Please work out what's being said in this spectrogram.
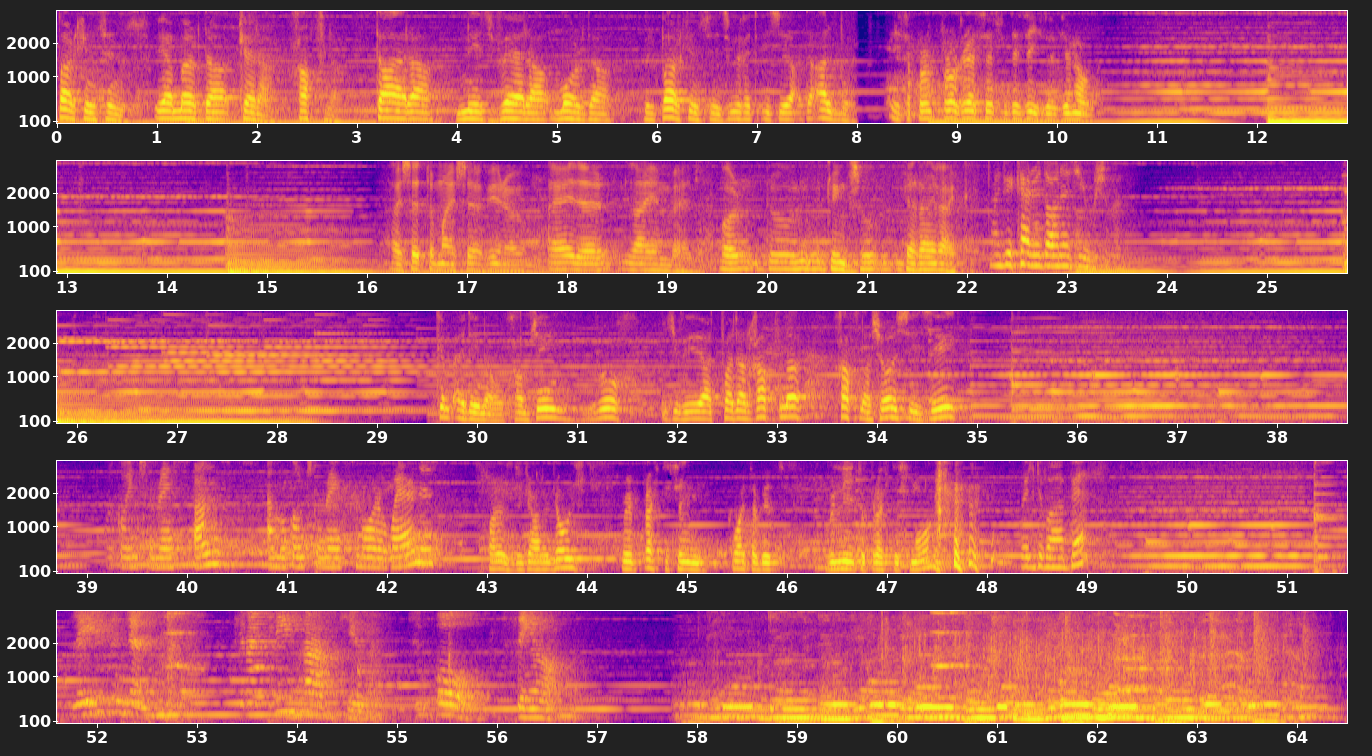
Parkinson's hija merda kera, ħafna. Tara nies vera morda bil-Parkinson's wieħed qisu jaqta' qalbu. It's a pro progressive disease, as you know. I said to myself, you know, I either lie in bed or do things that I like. And we carried on as usual. Kim qegħdin hawn 50 ruħ, ġifieri għad fadal ħafna, ħafna xogħol si jżid. We're going to raise funds and we're going to raise more awareness. As far as the gala goes, we're practicing quite a bit. We need to practice more. We'll do our best. Ladies and gentlemen, can I please ask you to all sing along?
